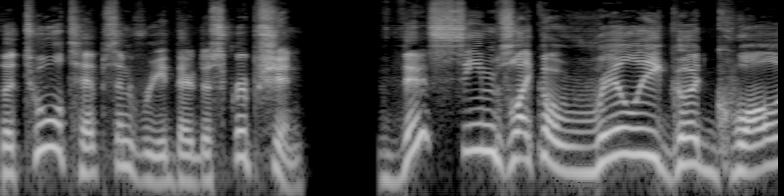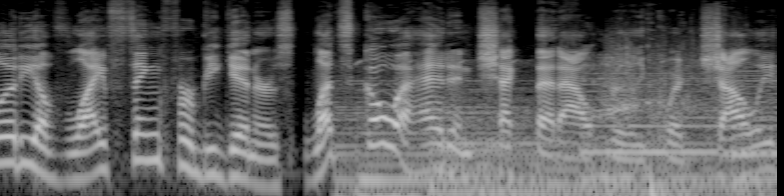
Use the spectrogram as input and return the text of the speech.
the tooltips and read their description. This seems like a really good quality of life thing for beginners. Let's go ahead and check that out really quick, shall we?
